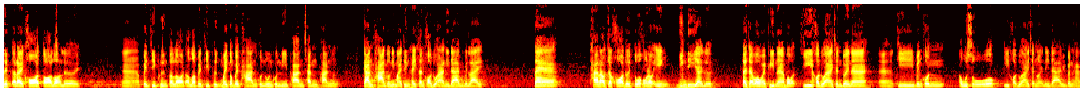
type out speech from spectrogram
นึกอะไรขอต่ออัลลอฮ์เลยอ่าเป็นที่พึ่งตลอดอัลลอฮ์เป็นที่พึ่ง ไม่ต้องไปผ่านคนนู้นคนนี้ผ่านฉันผ่านคนการผ่านตรงนี้หมายถึงให้ฉันขอดูอานี้ได้ไม่เป็นไร แต่ ถ้าเราจะขอโดยตัวของเราเอง ยิ่งดีใหญ่เลย แต่จะบอกไม่ผิดนะ บอกกีขอดูอาให้ฉันด้วยนะอ่ากีเป็นคนอาวุโสกีขอดูอาให้ฉันหน่อยนี่ได้มีปัญหา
